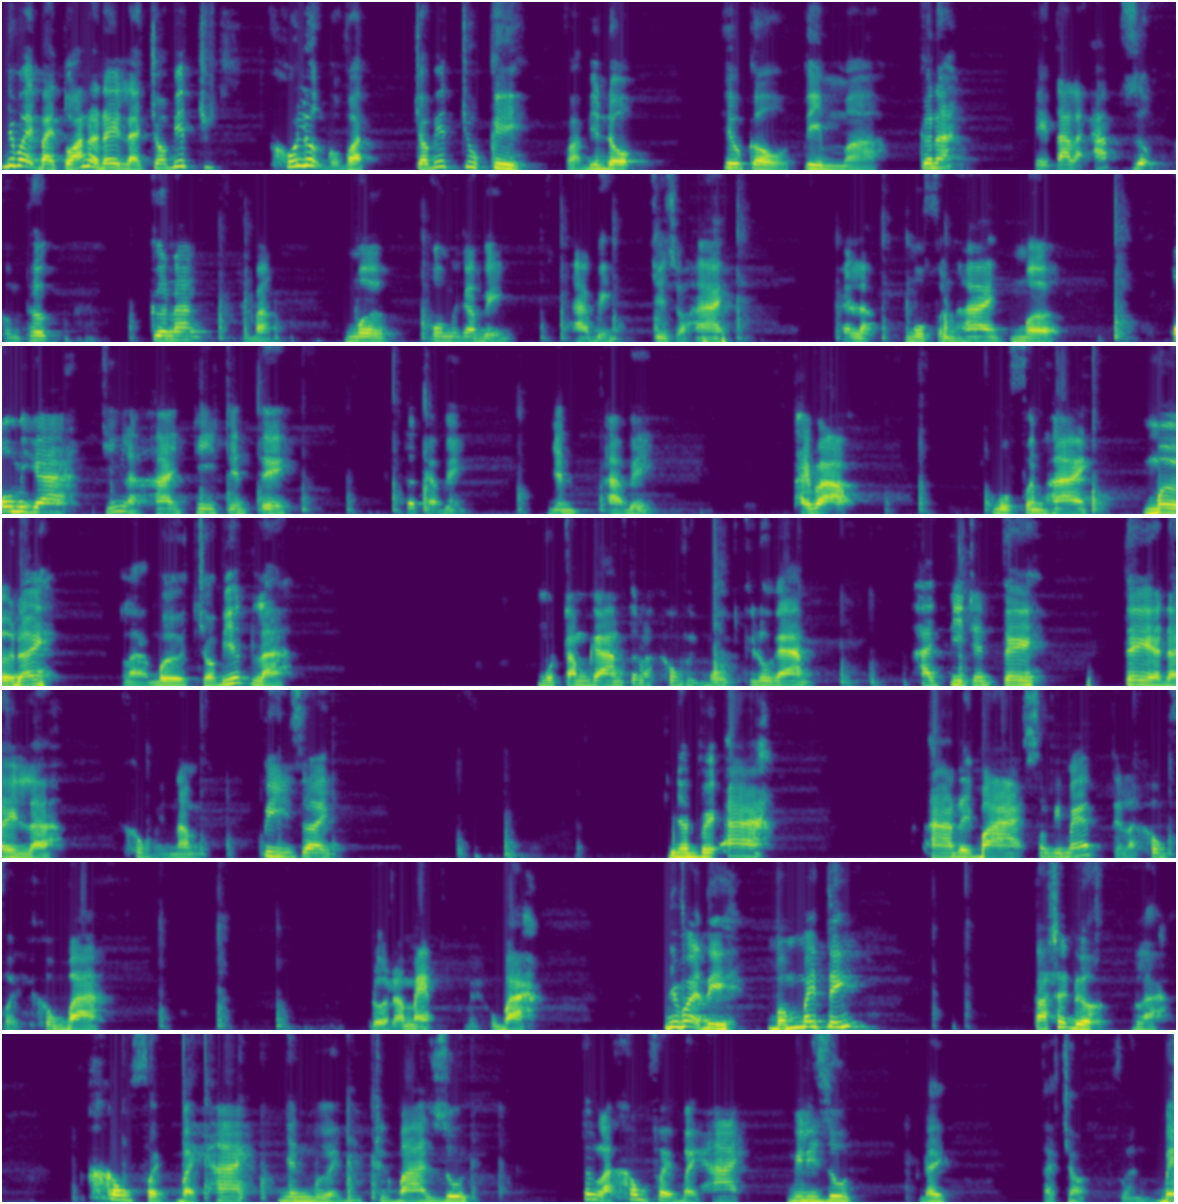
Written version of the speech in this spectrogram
Như vậy bài toán ở đây là cho biết khối lượng của vật, cho biết chu kỳ và biên độ. Yêu cầu tìm uh, cơ năng thì ta lại áp dụng công thức cơ năng thì bằng m omega bình a bình chia cho 2 hay là 1 phần 2 m omega chính là 2 pi trên t. Tất cả bình nhân a bình. Thay vào 1 phần 2 m đây là m cho biết là 100 g tức là 0,1 kg 2 pi trên t. T ở đây là 0,5 pi giây. Nhân với a. A đây 3 cm thì là 0,03 đổi ra mét 0,03 như vậy thì bấm máy tính ta sẽ được là 0,72 nhân 10 trừ 3 joule tức là 0,72 milijoule đây ta chọn phương B.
